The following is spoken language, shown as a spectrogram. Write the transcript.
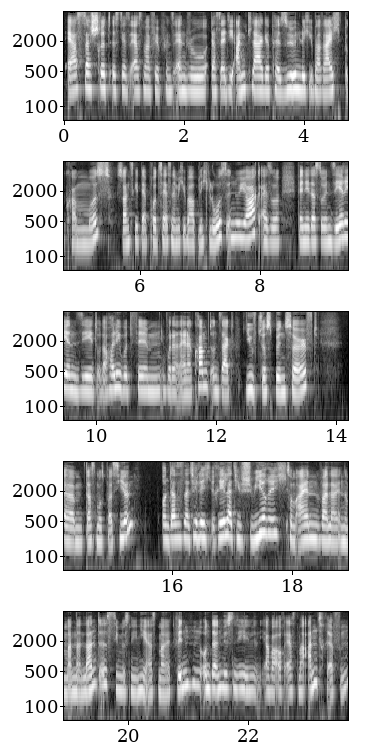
Erster Schritt ist jetzt erstmal für Prince Andrew, dass er die Anklage persönlich überreicht bekommen muss. Sonst geht der Prozess nämlich überhaupt nicht los in New York. Also, wenn ihr das so in Serien seht oder Hollywood-Filmen, wo dann einer kommt und sagt, You've just been served, ähm, das muss passieren. Und das ist natürlich relativ schwierig. Zum einen, weil er in einem anderen Land ist. Sie müssen ihn hier erstmal finden und dann müssen sie ihn aber auch erstmal antreffen,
